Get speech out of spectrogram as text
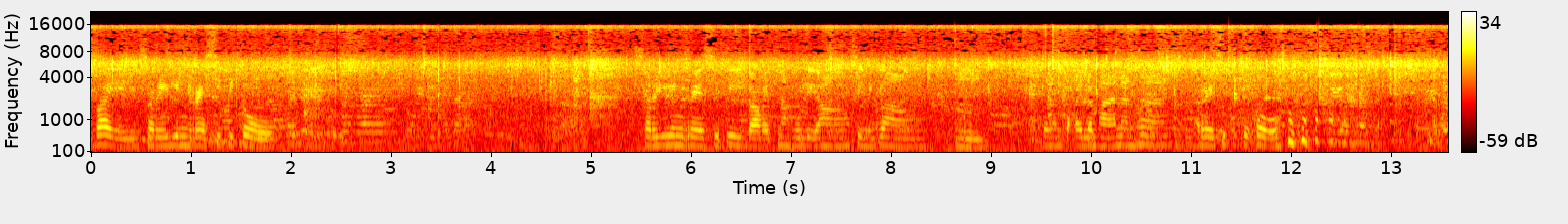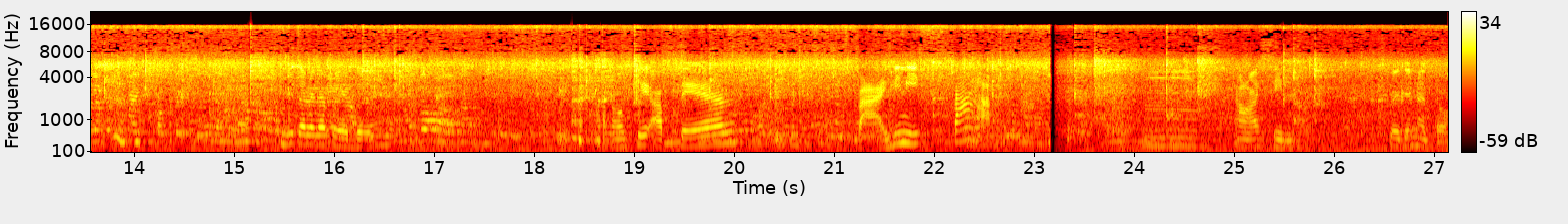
Abay, sariling recipe to. Sariling recipe. Bakit nahuli ang sinigang? Hmm. Walang pakilamanan ha. Recipe ko to. Hindi talaga pwede. Okay, after 5 minutes. Pa! Hmm, ang asin. Pwede na to.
